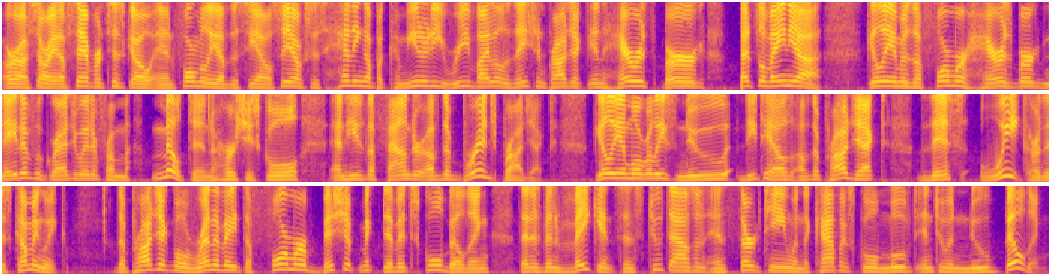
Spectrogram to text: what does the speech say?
or uh, sorry, of San Francisco and formerly of the Seattle Seahawks is heading up a community revitalization project in Harrisburg, Pennsylvania. Gilliam is a former Harrisburg native who graduated from Milton Hershey School, and he's the founder of the Bridge Project. Gilliam will release new details of the project this week or this coming week. The project will renovate the former Bishop McDevitt school building that has been vacant since 2013 when the Catholic school moved into a new building.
